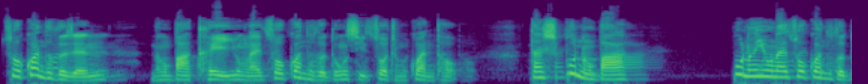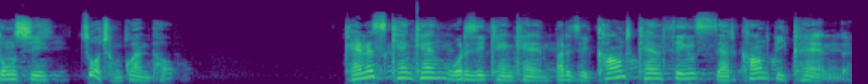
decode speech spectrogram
做罐头的人能把可以用来做罐头的东西做成罐头，但是不能把不能用来做罐头的东西做成罐头。Canners can can what they can can, but they can't can things that can't be canned.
